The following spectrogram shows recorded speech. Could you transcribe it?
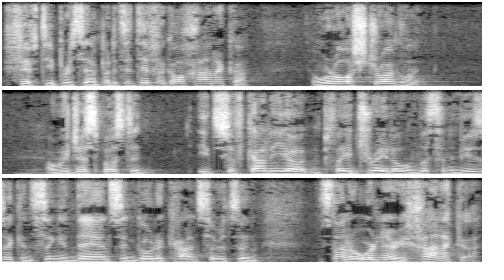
50%, but it's a difficult Hanukkah, and we're all struggling. Are we just supposed to eat sufganiyot and play dreidel and listen to music and sing and dance and go to concerts? And it's not an ordinary Hanukkah.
